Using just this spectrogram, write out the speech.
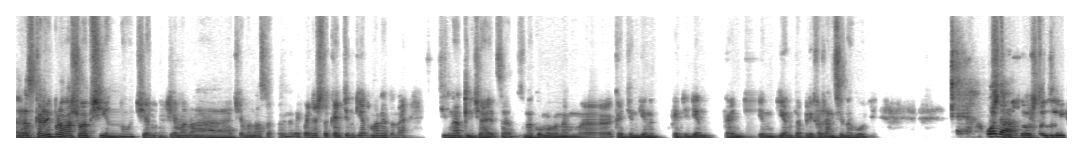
расскажи про вашу общину, чем, чем, она, чем она особенна. Так понятно, что контингент Манхэттена сильно отличается от знакомого нам э, контингента, контингент, контингента прихожан синагоги. О, что, да. Что, что за люди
